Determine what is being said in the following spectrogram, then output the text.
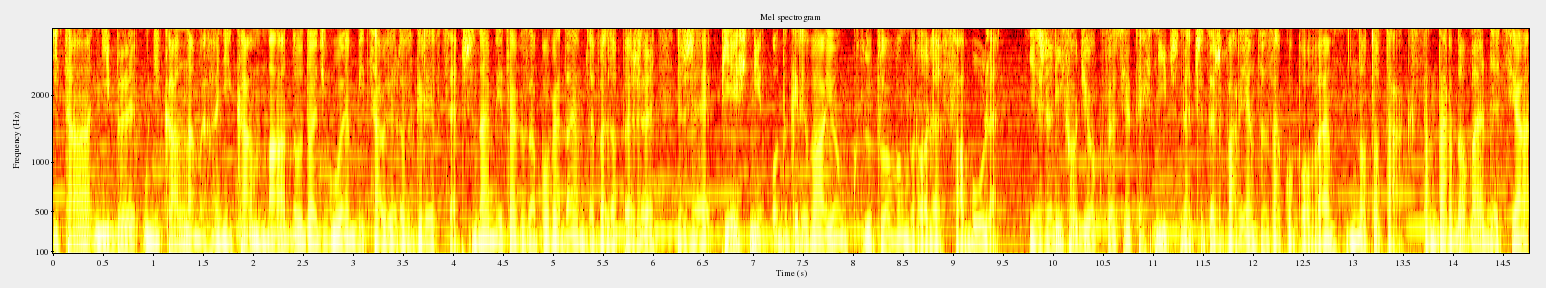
I ta niby unikalna mechanika ma dodać głębi całej rozgrywce, przynajmniej tak zapowiadają deweloperzy, że pieśni odgrywają kluczową rolę w fabule. Jeżeli chodzi o kwestie techniczne czy też warianty zakupowe, no to tak, standardowa edycja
